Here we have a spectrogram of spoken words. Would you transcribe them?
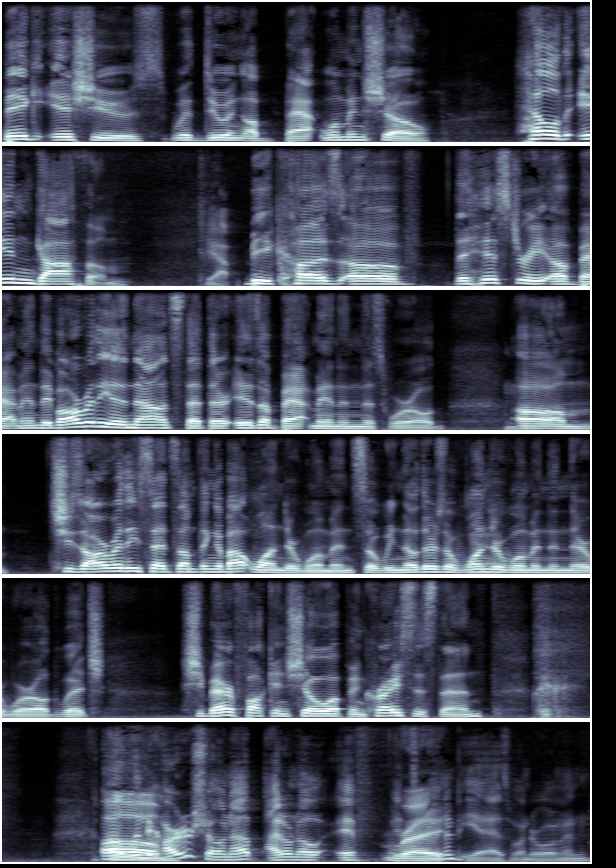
big issues with doing a Batwoman show held in Gotham. Yeah. because of the history of Batman. They've already announced that there is a Batman in this world. Mm-hmm. Um, she's already said something about Wonder Woman, so we know there's a Wonder Woman in their world, which she better fucking show up in Crisis then. Uh, Lynda Um, Carter showing up. I don't know if it's Right. gonna be as Wonder Woman.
